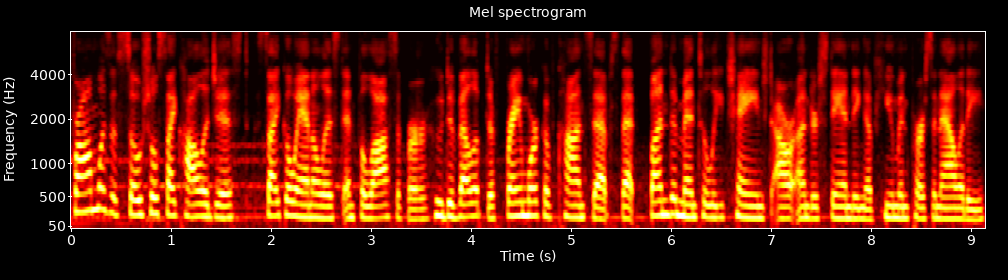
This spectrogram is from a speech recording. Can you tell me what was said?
Fromm was a social psychologist, psychoanalyst, and philosopher who developed a framework of concepts that fundamentally changed our understanding of human personality.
